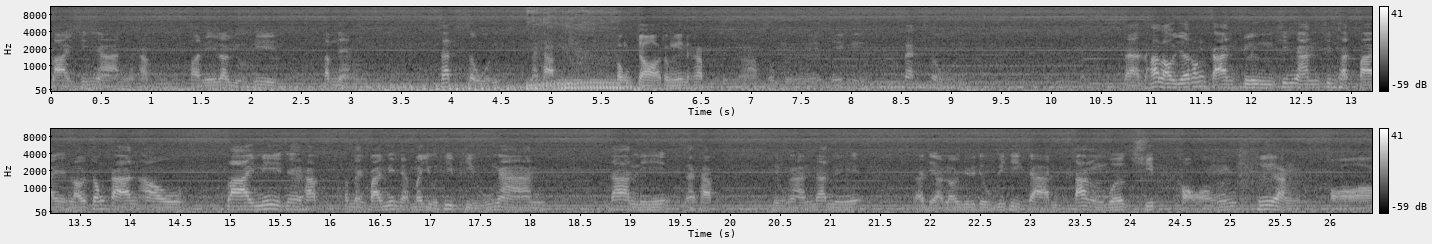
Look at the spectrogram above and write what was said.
ปลายชิ้นงานนะครับ ตอนนี้เราอยู่ที่ตำแหน่ง Z0 นะครับ ตรงจอตรงนี้นะครับอ่าตรงนี้นี่คือ Z0 แต่ถ้าเราจะต้องการกลึงชิ้นงานชิ้นถัดไป เราต้องการเอาปลายมีดเนยนะครับตำแหน่งปลายมีดเนี่ยมาอยู่ที่ผิวงานด้านนี้นะครับ ผิวงานด้านนี้ แล้วเดี๋ยวเราจะไปดูวิธีการตั้งเวิร์กชิปของเครื่อง ของ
